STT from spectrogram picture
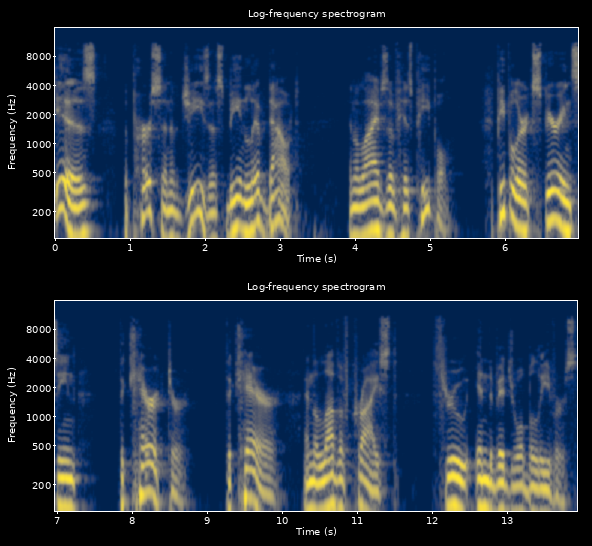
is the person of Jesus being lived out in the lives of his people. People are experiencing the character, the care, and the love of Christ through individual believers.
